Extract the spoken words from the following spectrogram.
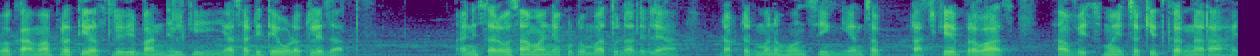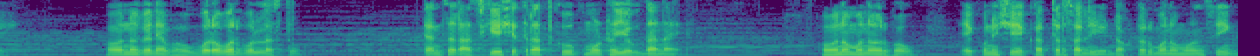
व कामाप्रती असलेली बांधिलकी यासाठी ते ओळखले जात. आणि सर्वसामान्य कुटुंबातून आलेल्या डॉक्टर मनमोहन सिंग यांचा राजकीय प्रवास हा विस्मयचकित करणारा आहे. हो ना गण्या भाऊ बरोबर बोललास तू. त्यांचं राजकीय क्षेत्रात खूप मोठं योगदान आहे. हो ना मनोहर भाऊ एकोणीसशे एकाहत्तर साली डॉक्टर मनमोहन सिंग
